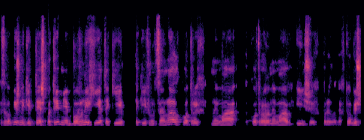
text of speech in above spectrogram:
запобіжники теж потрібні, бо в них є такі, такий функціонал, котрих нема, котрого нема в інших приладах. Тобі ж,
